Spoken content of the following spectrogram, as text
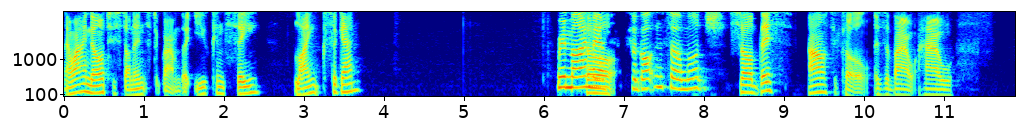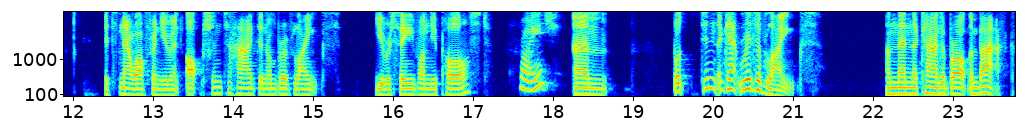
Now, I noticed on Instagram that you can see likes again. Remind me, I've forgotten so much. So this article is about how it's now offering you an option to hide the number of likes you receive on your post. Right. Um, but didn't they get rid of likes? And then they kind of brought them back.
